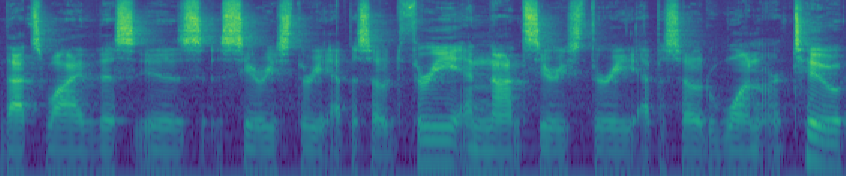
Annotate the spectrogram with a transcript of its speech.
That's why this is Series 3, Episode 3, and not Series 3, Episode 1 or 2.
